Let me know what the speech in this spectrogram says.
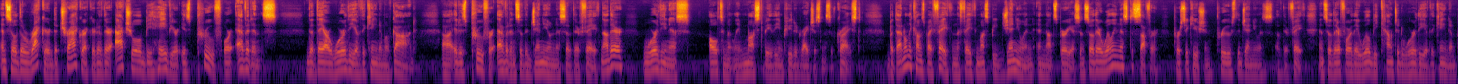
And so the record, the track record of their actual behavior is proof or evidence that they are worthy of the kingdom of God. Uh, it is proof or evidence of the genuineness of their faith. Now, their worthiness ultimately must be the imputed righteousness of Christ. But that only comes by faith, and the faith must be genuine and not spurious. And so their willingness to suffer persecution proves the genuineness of their faith. And so, therefore, they will be counted worthy of the kingdom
